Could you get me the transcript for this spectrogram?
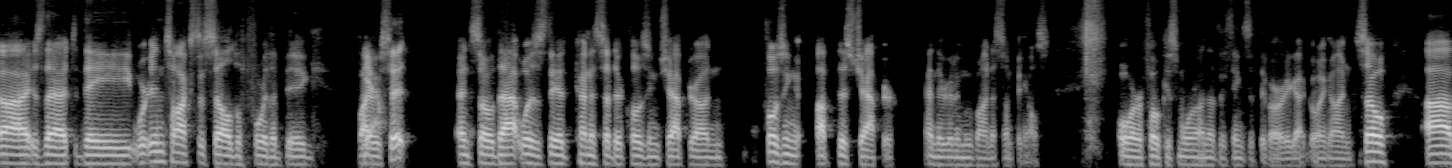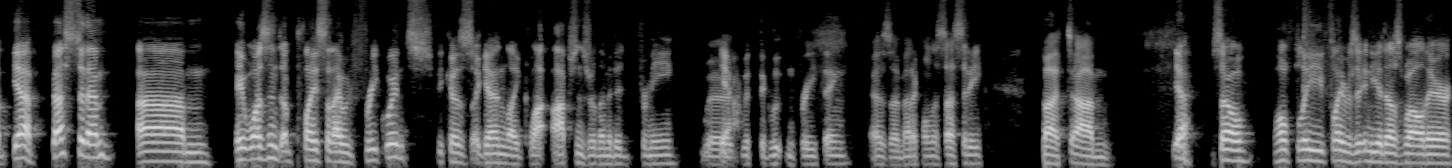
uh, is that they were in talks to sell before the big virus hit, and so that was they had kind of said they're closing chapter on closing up this chapter, and they're going to move on to something else, or focus more on other things that they've already got going on. So, uh, yeah, best to them. Um, it wasn't a place that I would frequent because, again, like options are limited for me with, Yeah. with the gluten free thing as a medical necessity. But um, yeah, so hopefully Flavors of India does well there.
